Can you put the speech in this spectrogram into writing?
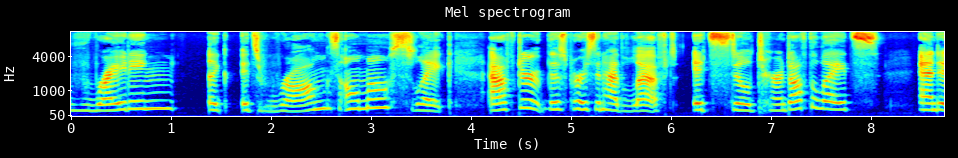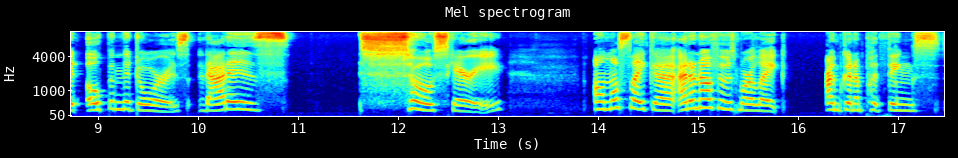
writing like its wrongs almost like after this person had left, it still turned off the lights and it opened the doors. That is so scary. Almost like I I don't know if it was more like I'm going to put things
